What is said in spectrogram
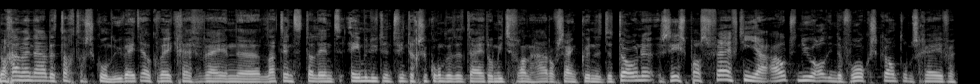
Dan gaan we naar de 80 seconden. U weet, elke week geven wij een uh, latent talent 1 minuut en 20 seconden de tijd... om iets van haar of zijn kunnen te tonen. Ze is pas 15 jaar oud, nu al in de Volkskrant omschreven...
